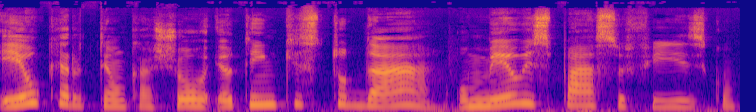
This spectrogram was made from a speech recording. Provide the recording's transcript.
eu quero ter um cachorro, eu tenho que estudar o meu espaço físico,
